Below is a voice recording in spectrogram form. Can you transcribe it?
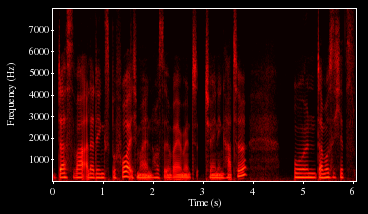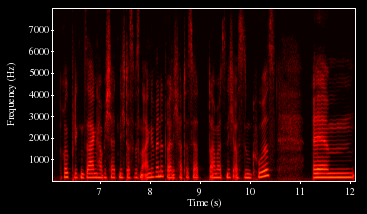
das war allerdings bevor ich mein Hostile Environment Training hatte. Und da muss ich jetzt rückblickend sagen, habe ich halt nicht das Wissen angewendet, weil ich hatte es ja damals nicht aus diesem Kurs. Ähm,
